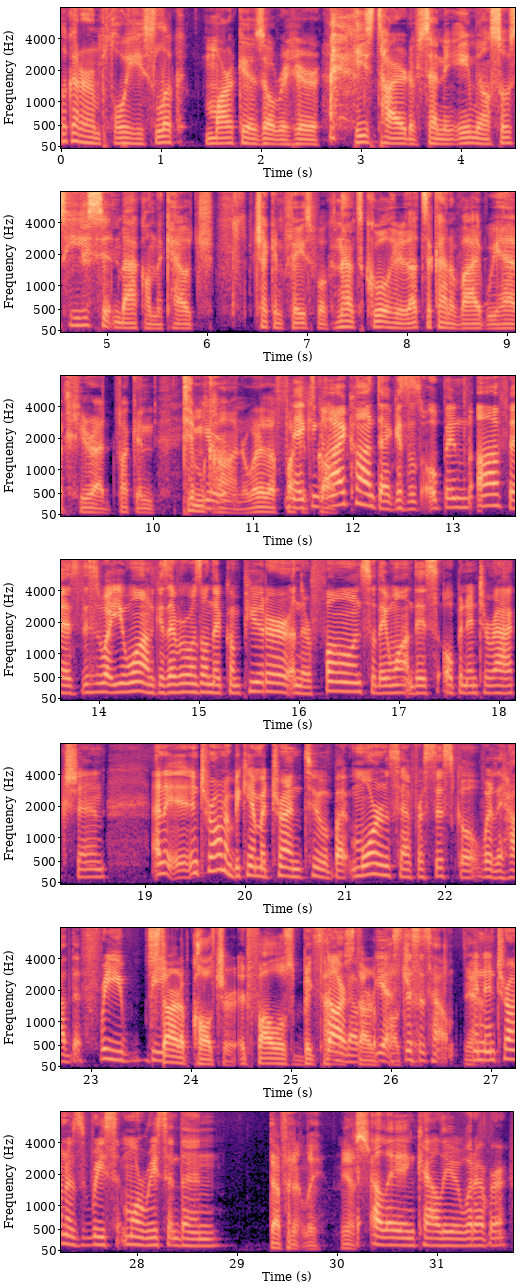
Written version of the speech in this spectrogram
look at our employees. Look, Mark is over here. He's tired of sending emails, so he's sitting back on the couch checking Facebook, and that's cool here. That's the kind of vibe we have here at fucking TimCon or whatever the fuck Making it's called. Making eye contact. It's this open office. This is what you want because everyone's on their computer and their phones, so they want this open interaction. And in Toronto, became a trend too, but more in San Francisco, where they have the free be- startup culture. It follows big time startup. startup, yes, culture. this is how. Yeah. And in Toronto, is recent, more recent than Definitely. Yes. LA and Cali or whatever.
